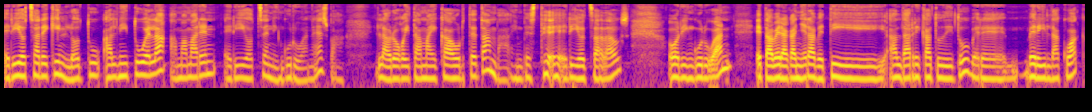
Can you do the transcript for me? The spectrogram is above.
eriotzarekin lotu alnituela amamaren eriotzen inguruan, ez? Ba, laurogeita maika urtetan, ba, inbeste eriotza dauz hor inguruan, eta bera gainera beti aldarrikatu ditu, bere, bere hildakoak.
